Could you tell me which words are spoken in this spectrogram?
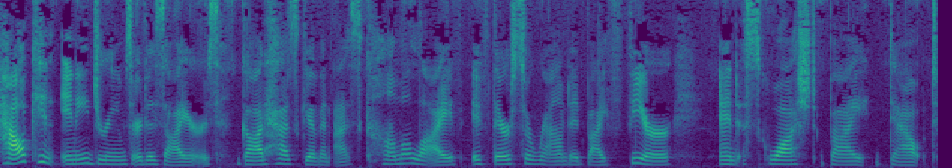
How can any dreams or desires God has given us come alive if they're surrounded by fear and squashed by doubt?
